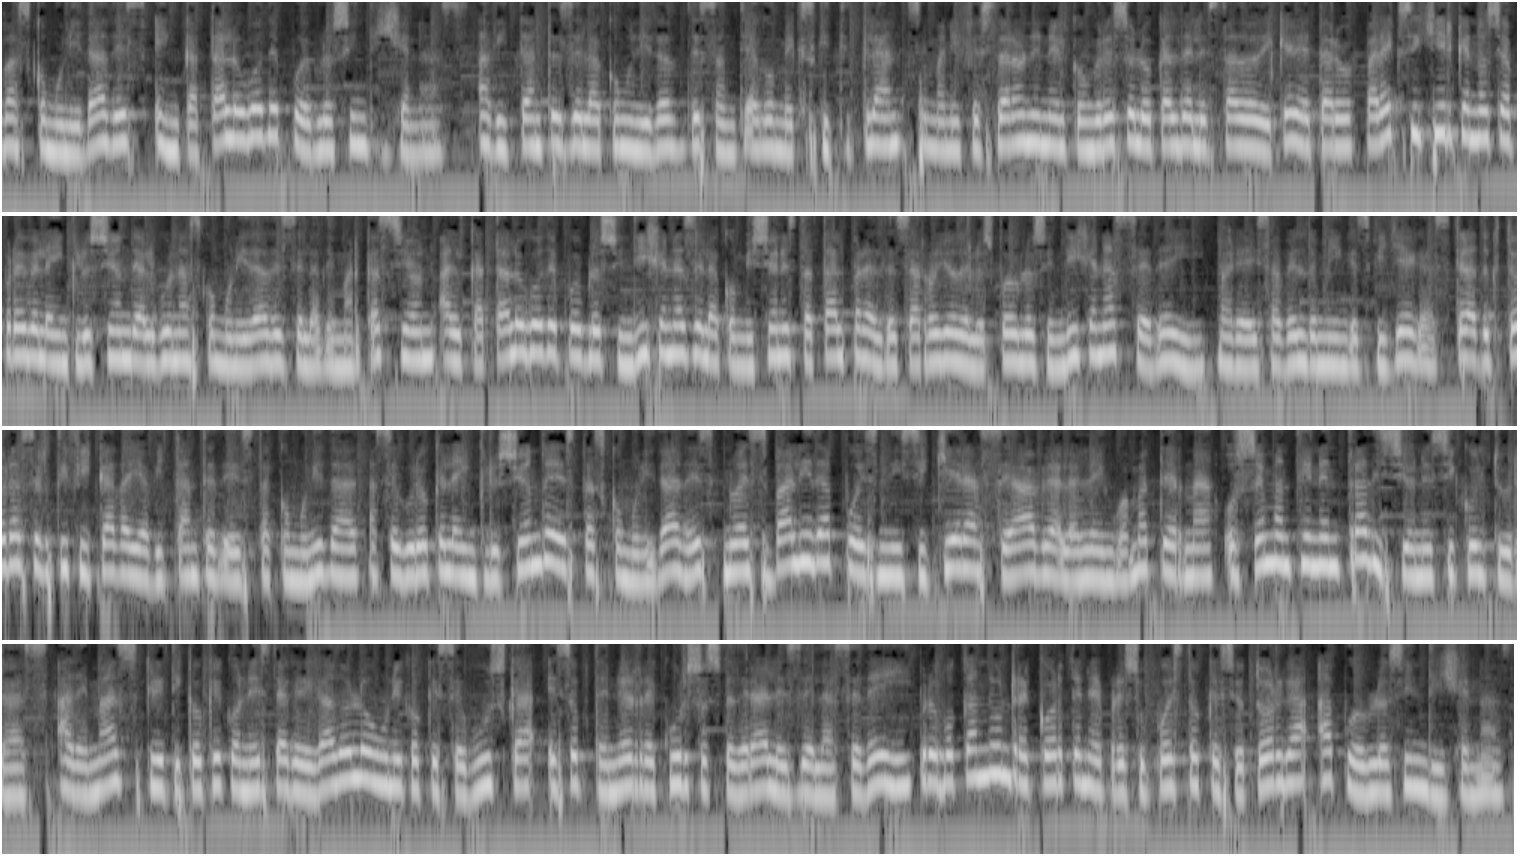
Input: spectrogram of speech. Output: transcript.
nuevas comunidades en catálogo de pueblos indígenas. Habitantes de la comunidad de Santiago Mexquititlán se manifestaron en el Congreso Local del Estado de Querétaro para exigir que no se apruebe la inclusión de algunas comunidades de la demarcación al catálogo de pueblos indígenas de la Comisión Estatal para el Desarrollo de los Pueblos Indígenas, CDI. María Isabel Domínguez Villegas, traductora certificada y habitante de esta comunidad, aseguró que la inclusión de estas comunidades no es válida pues ni siquiera se habla la lengua materna o se mantienen tradiciones y culturas. Además, criticó que con este agregado lo único que se busca es obtener recursos federales de la CDI, provocando un recorte en el presupuesto que se otorga a pueblos indígenas.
